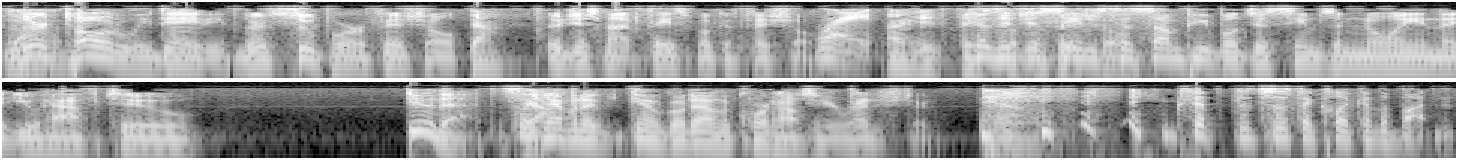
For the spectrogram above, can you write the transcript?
They're totally dating. They're super official. Yeah. They're just not Facebook official. right. I hate Facebook Because it just seems to some people just seems annoying that you have to do that. It's like Yeah. having to you know go down to the courthouse and you're registered. Yeah. Except it's just a click of the button.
